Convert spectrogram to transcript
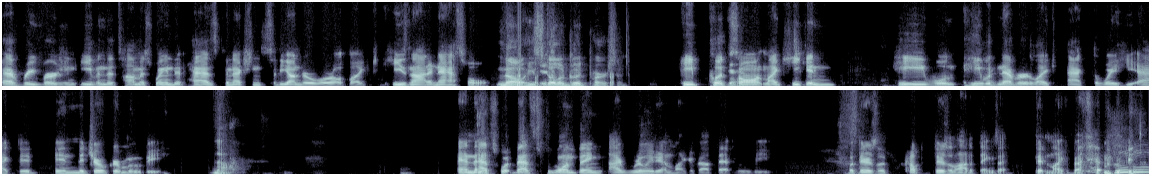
every version, even the Thomas Wayne that has connections to the underworld. Like he's not an asshole. no, he's still a good person. He puts Yeah. on like he can. He will. He would never like act the way he acted in the Joker movie. no, and Yeah. that's what that's one thing I really didn't like about that movie. But there's a couple, there's a lot of things I didn't like about that movie. Mm-hmm.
